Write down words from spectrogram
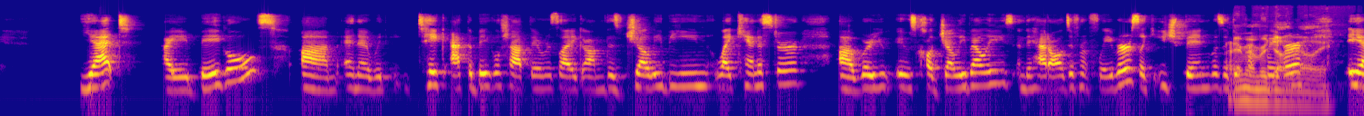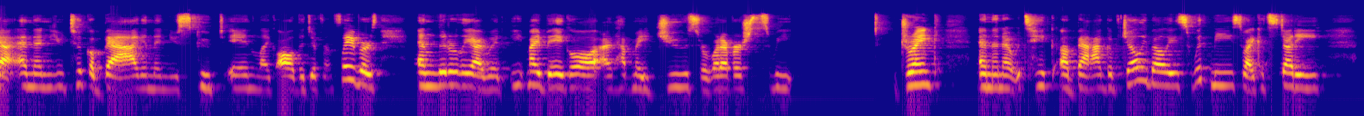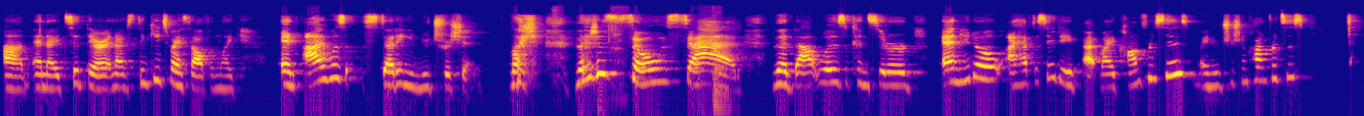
Yet I ate bagels, um, and I would take at the bagel shop. There was like um, this jelly bean like canister uh, where you it was called Jelly Bellies, and they had all different flavors. Like each bin was a different flavor. Yeah, and then you took a bag and then you scooped in like all the different flavors. And literally, I would eat my bagel. I'd have my juice or whatever sweet drink, and then I would take a bag of Jelly Bellies with me so I could study. Um, and I'd sit there, and I was thinking to myself, I'm like, and I was studying nutrition like that is so sad that that was considered. And you know, I have to say, Dave, at my conferences, my nutrition conferences,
